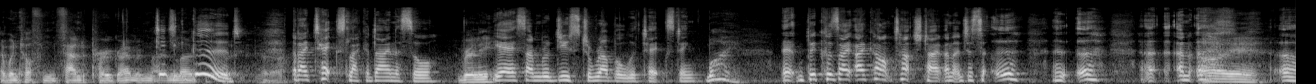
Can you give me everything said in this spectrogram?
I went off and found a program and. Did and you learned." good? But I text like a dinosaur. Really? Yes, I'm reduced to rubble with texting. Why? Uh, because I, I can't touch type and I just uh, uh, uh, uh, and uh, Oh yeah.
